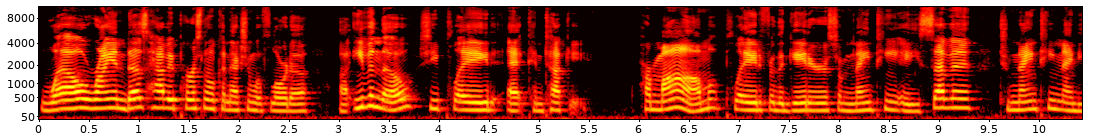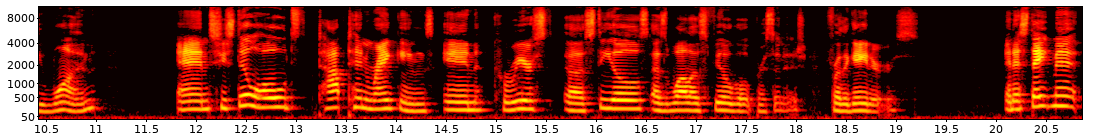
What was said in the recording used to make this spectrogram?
well, Rhyne does have a personal connection with Florida, uh, even though she played at Kentucky. Her mom played for the Gators from 1987 to 1991, and she still holds top 10 rankings in career uh, steals as well as field goal percentage for the Gators. In a statement,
